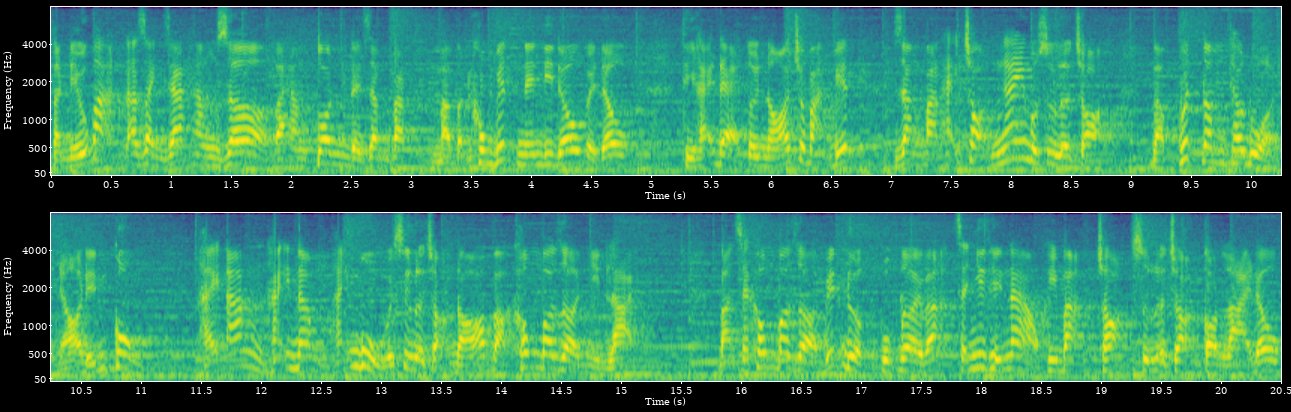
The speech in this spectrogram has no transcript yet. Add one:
Và nếu bạn đã dành ra hàng giờ và hàng tuần để dằn vặt mà vẫn không biết nên đi đâu về đâu, thì hãy để tôi nói cho bạn biết rằng bạn hãy chọn ngay một sự lựa chọn và quyết tâm theo đuổi nó đến cùng. Hãy ăn, hãy nằm, hãy ngủ với sự lựa chọn đó và không bao giờ nhìn lại. Bạn sẽ không bao giờ biết được cuộc đời bạn sẽ như thế nào khi bạn chọn sự lựa chọn còn lại đâu.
